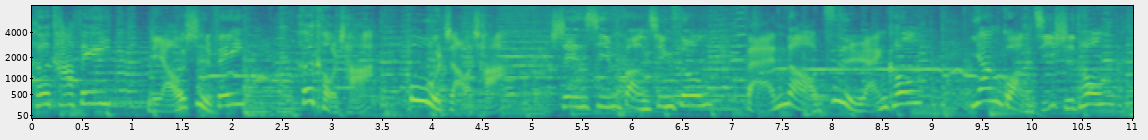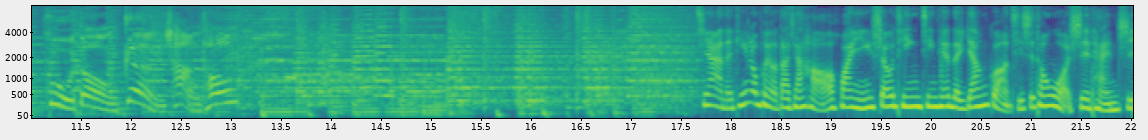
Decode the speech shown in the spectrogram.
喝咖啡，聊是非；喝口茶，不找茬。身心放轻松，烦恼自然空。央广即时通，互动更畅通。亲爱的听众朋友，大家好，欢迎收听今天的央广即时通，我是谭志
